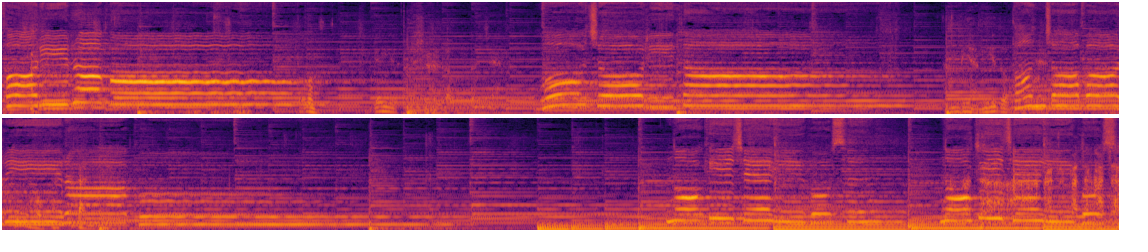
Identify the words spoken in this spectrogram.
버리라고 어, 그러지. 모조 던져버리라고. 녹이제 이곳은 녹이제 이곳은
